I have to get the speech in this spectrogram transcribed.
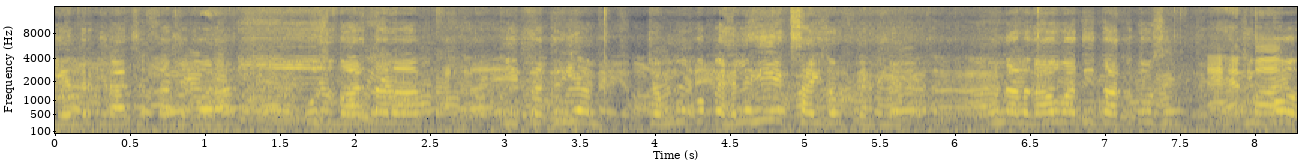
केंद्र की राज्य सरकार के द्वारा वार्तालाप की प्रक्रिया में जम्मू को पहले ही एक्साइज आउट कर दिया गया उन अलगाववादी ताकतों से जिनको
